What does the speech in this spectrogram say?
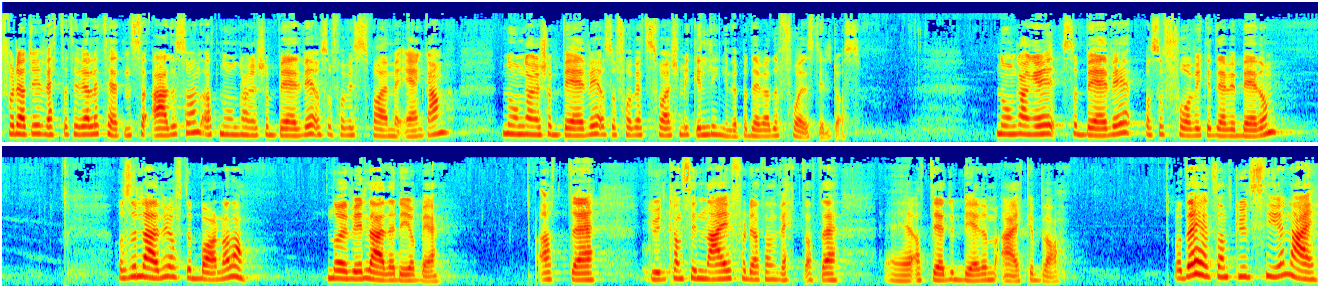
fordi vi vet at i realiteten så er det sånn at noen ganger så ber vi, og så får vi svar med en gang. Noen ganger så ber vi, og så får vi et svar som ikke ligner på det vi hadde forestilt oss. Noen ganger så ber vi, og så får vi ikke det vi ber om. Og så lærer vi ofte barna, da, når vi lærer de å be at eh, Gud kan si nei fordi han vet at det, eh, at det, du ber om, er ikke bra. Og det er helt sant, Gud sier nei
